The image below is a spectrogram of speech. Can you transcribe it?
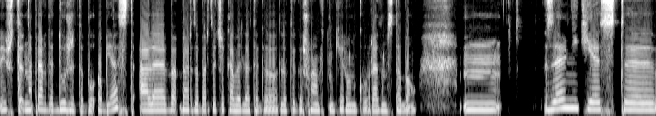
Już to, naprawdę duży to był objazd, ale ba bardzo, bardzo ciekawy, dlatego, dlatego szłam w tym kierunku razem z tobą. Mm, Zelnik jest, y,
